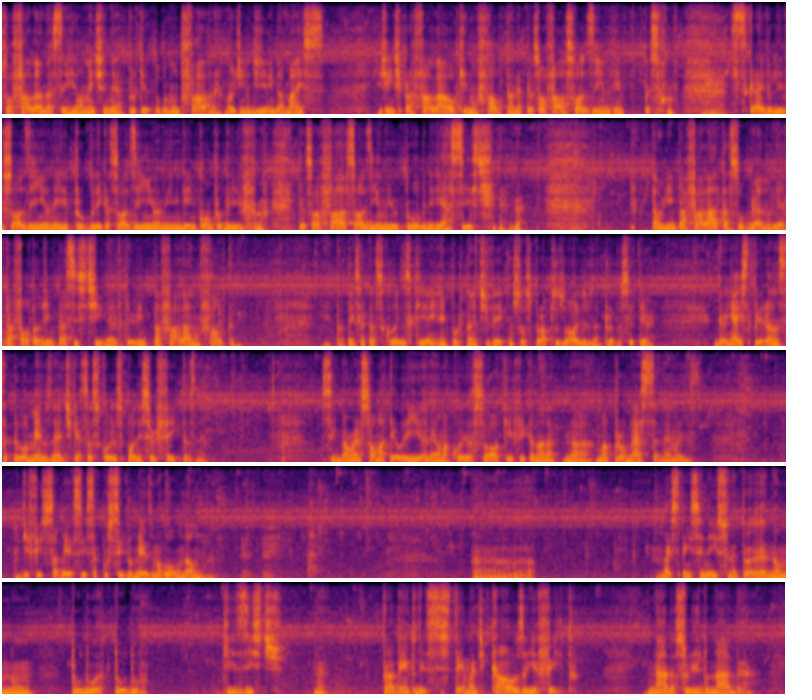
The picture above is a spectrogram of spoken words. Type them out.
Só falando assim, realmente, né? Porque todo mundo fala, né? Hoje em dia, ainda mais gente para falar o que não falta, né? O pessoal fala sozinho, né? Tem pessoal escreve livro sozinho, né? publica sozinho, ninguém compra o livro. O pessoal fala sozinho no YouTube, ninguém assiste. Então, gente para falar tá sobrando, né? tá faltando gente para assistir, né? Porque gente para falar não falta. Então, tem certas coisas que é importante ver com seus próprios olhos, né? Para você ter ganhar esperança, pelo menos, né, de que essas coisas podem ser feitas, né? Se não é só uma teoria, né, uma coisa só que fica na, na uma promessa, né, mas difícil saber se isso é possível mesmo ou não. Uh, mas pense nisso, né? É, não, não, tudo, tudo que existe, né, está dentro desse sistema de causa e efeito. Nada surge do nada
